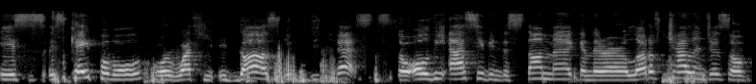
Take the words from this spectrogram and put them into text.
is is capable, or what he, it does, it digests. So all the acid in the stomach, and there are a lot of challenges of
